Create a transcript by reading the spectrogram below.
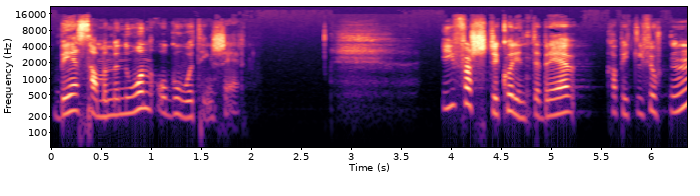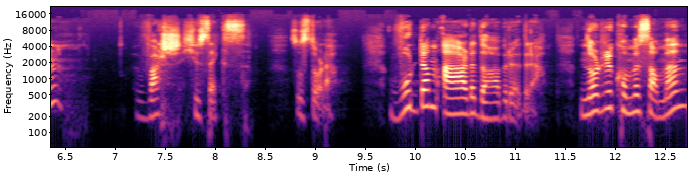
Be sammen med noen, og gode ting skjer. I første Korinterbrev kapittel 14, vers 26, så står det Hvordan er det da, brødre, når dere kommer sammen?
